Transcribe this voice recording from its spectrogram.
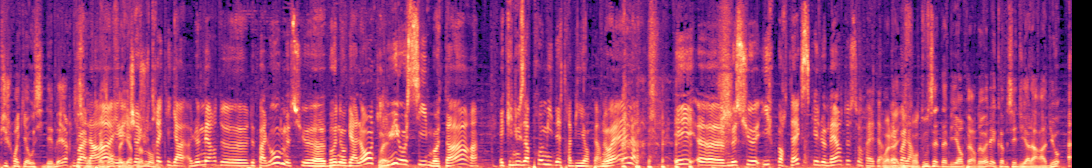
puis je crois qu'il y a aussi des maires qui seront présents Voilà, et j'ajouterais qu'il y a le maire de, de Palo, monsieur Bruno Galland, qui Ouais. est lui aussi motard et qui nous a promis d'être habillé en Père Noël, et euh, monsieur Yves Portex, qui est le maire de Sorède. Voilà, Et ils font tous être habillés en Père Noël et comme c'est dit à la radio, ah,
